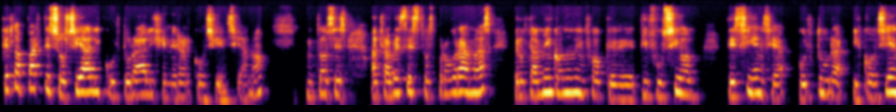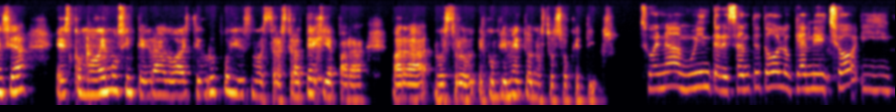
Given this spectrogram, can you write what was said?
que es la parte social y cultural y generar conciencia, ¿no? Entonces, a través de estos programas, pero también con un enfoque de difusión de ciencia, cultura y conciencia, es como hemos integrado a este grupo y es nuestra estrategia para, para nuestro, el cumplimiento de nuestros objetivos. Suena muy interesante todo lo que han hecho y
